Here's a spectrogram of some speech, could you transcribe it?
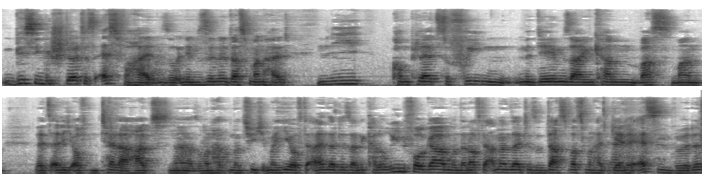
ein bisschen gestörtes Essverhalten, so in dem Sinne, dass man halt nie komplett zufrieden mit dem sein kann, was man letztendlich auf dem Teller hat. Ne? Also man hat natürlich immer hier auf der einen Seite seine Kalorienvorgaben und dann auf der anderen Seite so das, was man halt ja. gerne essen würde.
